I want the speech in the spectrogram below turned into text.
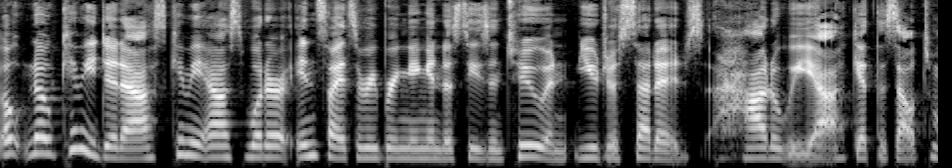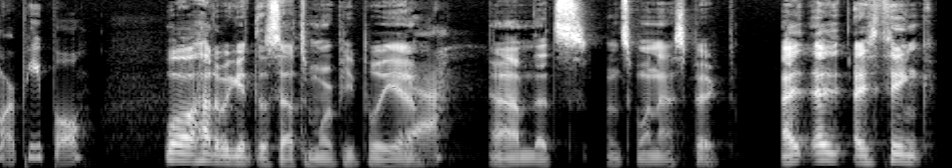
oh no, Kimmy did ask. Kimmy asked, "What are insights are we bringing into season two? And you just said it. It's How do we yeah get this out to more people? well, how do we get this out to more people? Yeah, Yeah, um, that's that's one aspect. I, I I think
